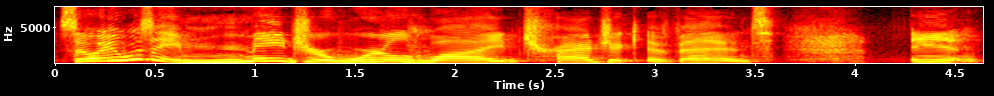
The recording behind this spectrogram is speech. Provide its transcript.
So it was a major worldwide tragic event, and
